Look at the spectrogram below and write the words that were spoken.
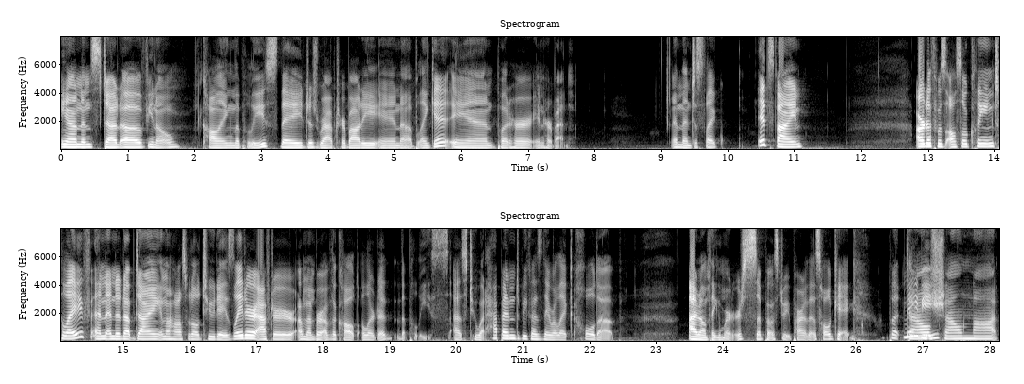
and instead of, you know, calling the police, they just wrapped her body in a blanket and put her in her bed. And then just like it's fine. Ardith was also clinging to life and ended up dying in the hospital two days later after a member of the cult alerted the police as to what happened because they were like, hold up. I don't think murder's supposed to be part of this whole gig. But maybe. Thou shall not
